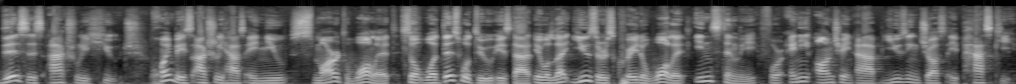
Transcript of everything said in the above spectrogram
This is actually huge. Coinbase actually has a new smart wallet. So what this will do is that it will let users create a wallet instantly for any on-chain app using just a passkey.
